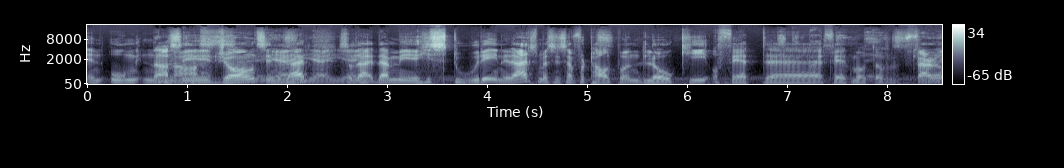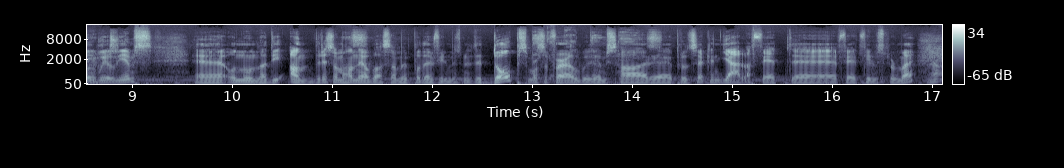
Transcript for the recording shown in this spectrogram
en ung Nazi Nazi, Jones inni yeah, der. yeah, yeah. Så det er, det er mye historie inni der som jeg syns er fortalt på en low-key og fet, uh, fet måte. Farrell Williams eh, og noen av de andre som han jobba sammen på den filmen som heter Dope, som også Pharrell Williams har uh, produsert. En jævla fet, uh, fet film, spør du meg. Ja.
